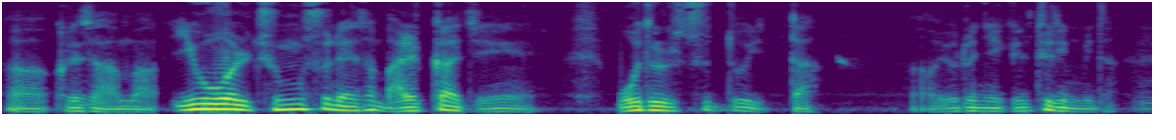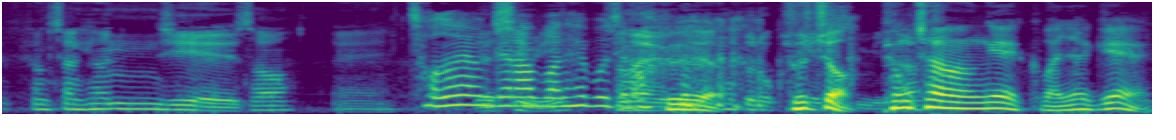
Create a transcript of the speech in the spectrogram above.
어, 그래서 아마 2월 중순에서 말까지 못 올 수도 있다. 어, 이런 얘기를 드립니다. 네, 평창 현지에서 예, 전화 연결 한번 해보죠. 그 좋죠. 하겠습니다. 평창에 그 만약에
